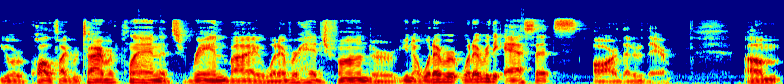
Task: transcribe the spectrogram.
your qualified retirement plan that's ran by whatever hedge fund or you know whatever whatever the assets are that are there. Um,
